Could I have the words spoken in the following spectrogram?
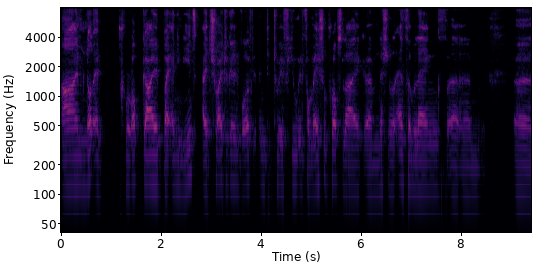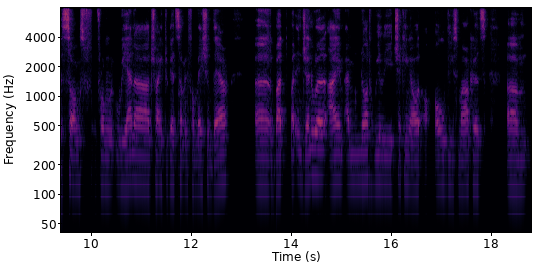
I'm not a prop guy by any means. I try to get involved into a few information props like um, national anthem length, um, uh, songs from Rihanna, trying to get some information there. Uh, but but in general, I'm I'm not really checking out all these markets. Um,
